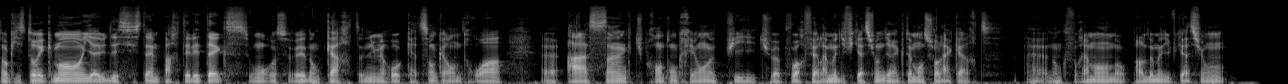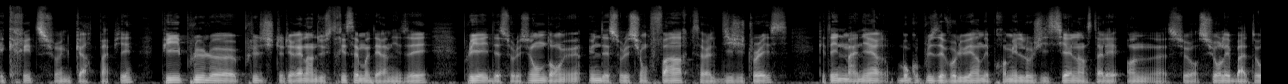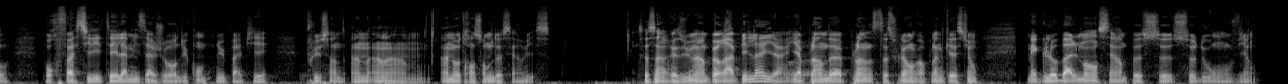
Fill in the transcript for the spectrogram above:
Donc historiquement, il y a eu des systèmes par télétexte où on recevait donc carte numéro 443 euh, A5, tu prends ton crayon puis tu vas pouvoir faire la modification directement sur la carte. Euh, donc vraiment, on parle de modification écrite sur une carte papier. Puis plus le plus je dirais l'industrie s'est modernisée, plus il y a eu des solutions dont une des solutions phares qui s'appelle Digitrace qui était une manière beaucoup plus évoluée, un des premiers logiciels installés euh, sur, sur les bateaux pour faciliter la mise à jour du contenu papier plus un, autre ensemble de services. Ça, c'est un résumé un peu rapide, là. Il y a, plein de, plein, ça soulève encore plein de questions. Mais globalement, c'est un peu ce d'où on vient.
